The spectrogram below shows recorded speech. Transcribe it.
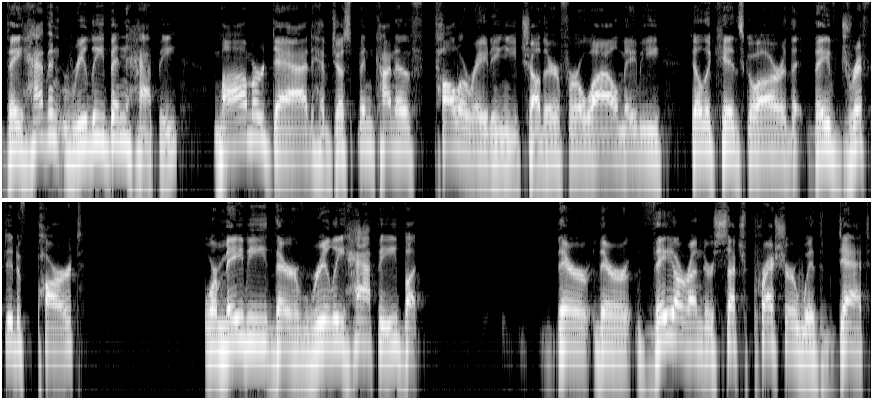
They haven't really been happy mom or dad have just been kind of tolerating each other for a while, maybe till the kids go, oh, or they've drifted apart, or maybe they're really happy, but they're they're they are under such pressure with debt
